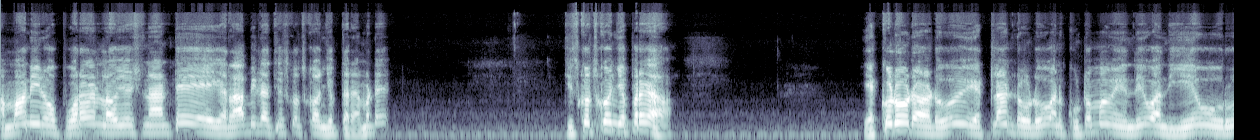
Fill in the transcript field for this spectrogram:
అమ్మ నేను ఓ పోరగాన్ని లవ్ చేసిన అంటే ఇక రా తీసుకొచ్చుకో అని చెప్తారు. ఏమంటే? తీసుకొచ్చుకో అని చెప్పరుగా. ఎక్కడోడాడు ఎట్లాంటోడు వాని కుటుంబం ఏంది వాని ఏ ఊరు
